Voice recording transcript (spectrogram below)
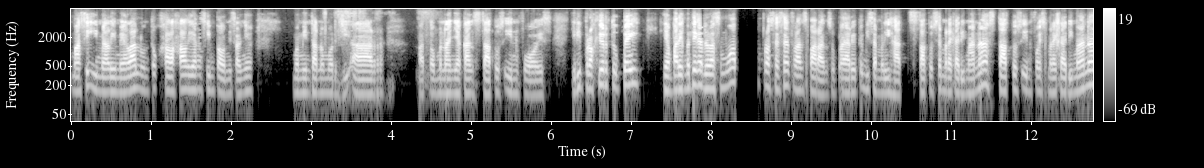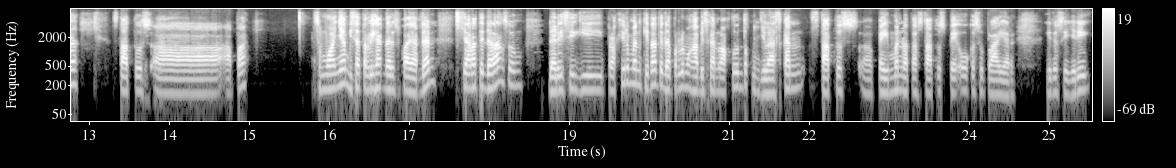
masih email-emailan untuk hal-hal yang simpel, misalnya meminta nomor GR atau menanyakan status invoice. Jadi procure to pay yang paling penting adalah semua prosesnya transparan. Supplier itu bisa melihat statusnya mereka di mana, status invoice mereka di mana, status uh, apa semuanya bisa terlihat dari supplier dan secara tidak langsung dari segi procurement kita tidak perlu menghabiskan waktu untuk menjelaskan status uh, payment atau status PO ke supplier. Gitu sih. Jadi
